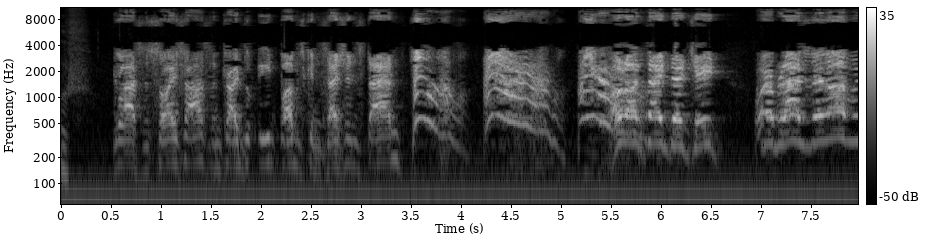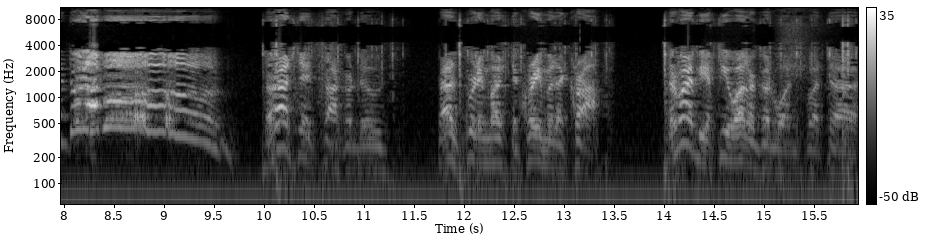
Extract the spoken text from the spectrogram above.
Oof. glass of soy sauce and tried to eat Bub's concession stand. Hold on tight there, cheat. We're blasting off into the moon! So that's it, soccer dudes. That's pretty much the cream of the crop. There might be a few other good ones, but uh,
